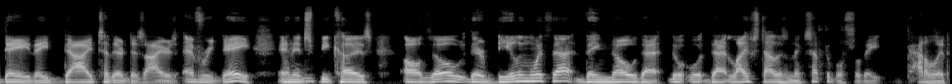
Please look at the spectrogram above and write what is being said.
day. They die to their desires every day. And it's because although they're dealing with that, they know that th- that lifestyle isn't acceptable. So they battle it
